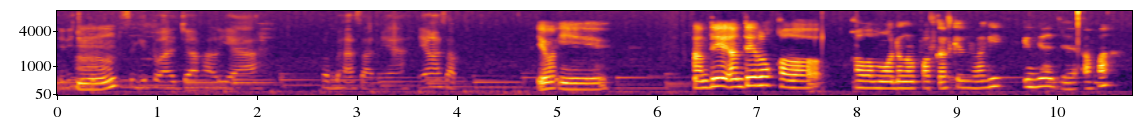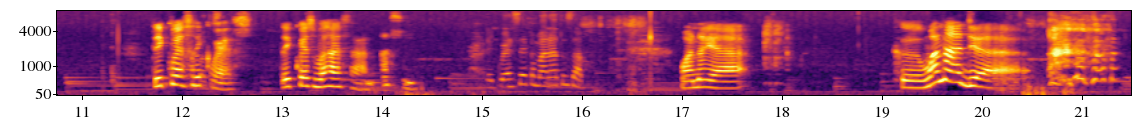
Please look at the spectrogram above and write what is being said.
Jadi cukup segitu aja kali ya pembahasannya. Ya nggak Sap? Yoi. Nanti nanti lu kalau kalau mau denger podcast kita lagi, ini aja apa? Request, request, request bahasan, asli. Requestnya ke mana tuh Sap? Mana ya? Ke mana aja?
